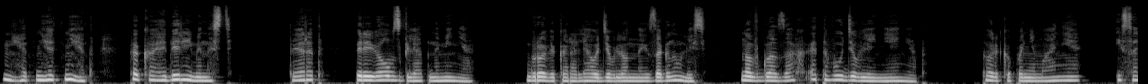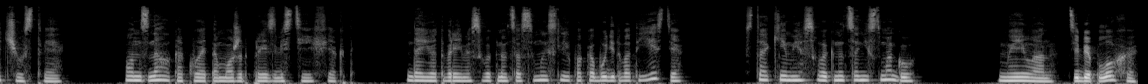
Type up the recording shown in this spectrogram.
«Нет, нет, нет, какая беременность?» Террет перевел взгляд на меня. Брови короля удивленно изогнулись, но в глазах этого удивления нет. Только понимание и сочувствие. Он знал, какой это может произвести эффект. Дает время свыкнуться с мыслью, пока будет в отъезде – с таким я свыкнуться не смогу. Мейлан, тебе плохо?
